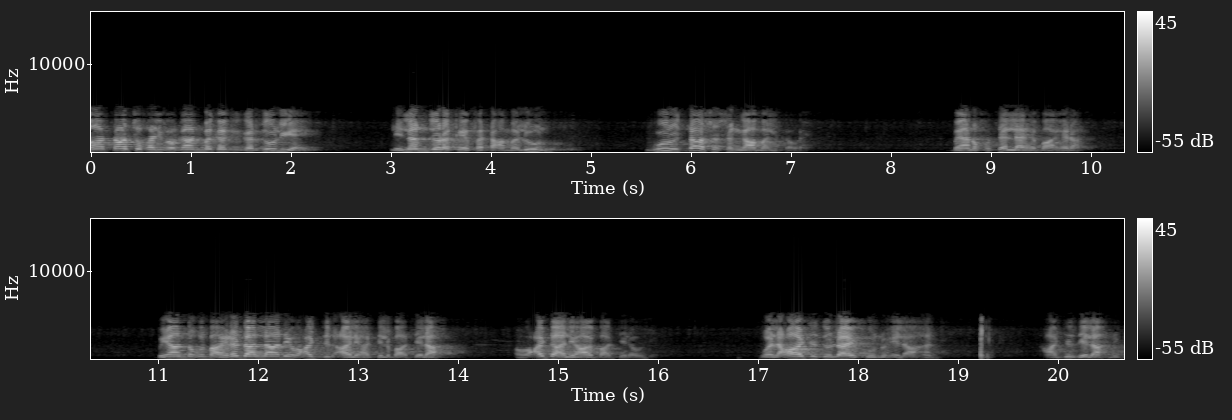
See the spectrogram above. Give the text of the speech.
ما تاسو خلیفګان مکه کې ګرځولي اي لننظر کیف تعملون ګورو تاسو څنګه عمل کوئ بیان خط الله باهره بیان د باهره د الله دی او عجز الالهه الباطله او عد الالهه باطله ودي والعاجز لا يكون الها عاجز اله نه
